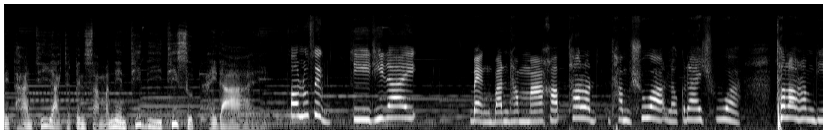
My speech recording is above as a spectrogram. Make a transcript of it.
ณิธานที่อยากจะเป็นสามเณรที่ดีที่สุดให้ได้ ก็รู้สึกดีที่ได้แบ่งบันธรรมะครับ ถ้าเราทำชั่วเราก็ได้ชั่ว ถ้าเราทำดี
